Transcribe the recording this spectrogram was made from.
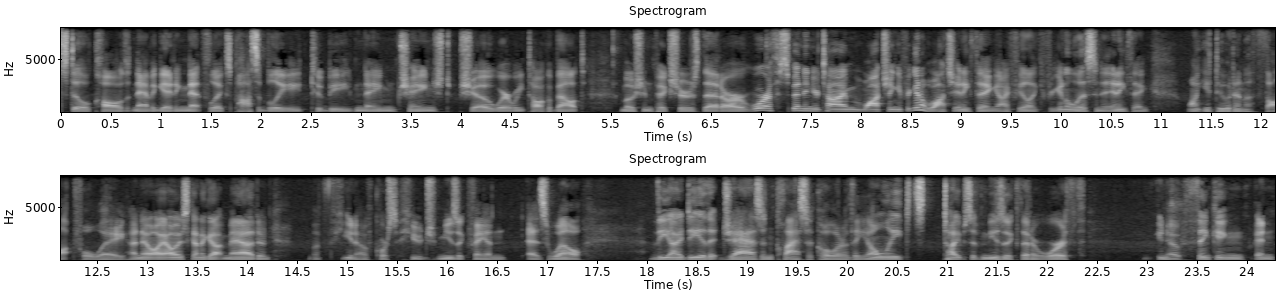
still called Navigating Netflix, possibly to be name changed show where we talk about motion pictures that are worth spending your time watching. If you're going to watch anything, I feel like if you're going to listen to anything, why don't you do it in a thoughtful way? I know I always kind of got mad, and you know, of course, a huge music fan as well. The idea that jazz and classical are the only types of music that are worth, you know, thinking and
